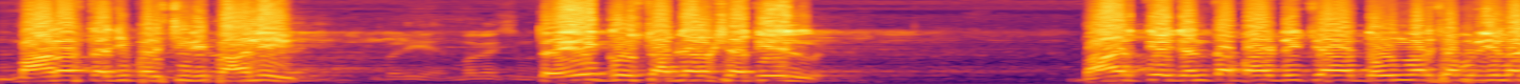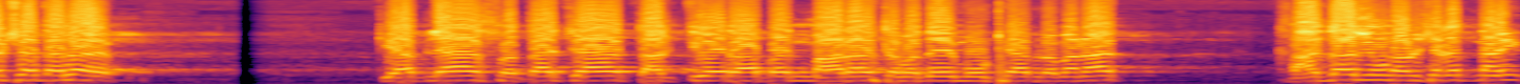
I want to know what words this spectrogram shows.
महाराष्ट्राची परिस्थिती पाहिली तर एक गोष्ट आपल्या लक्षात येईल. भारतीय जनता पार्टीच्या दोन वर्षापूर्वी लक्षात आलं की आपल्या स्वतःच्या ताकदीवर आपण महाराष्ट्रामध्ये मोठ्या प्रमाणात खासदार निवडून आणू शकत नाही.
